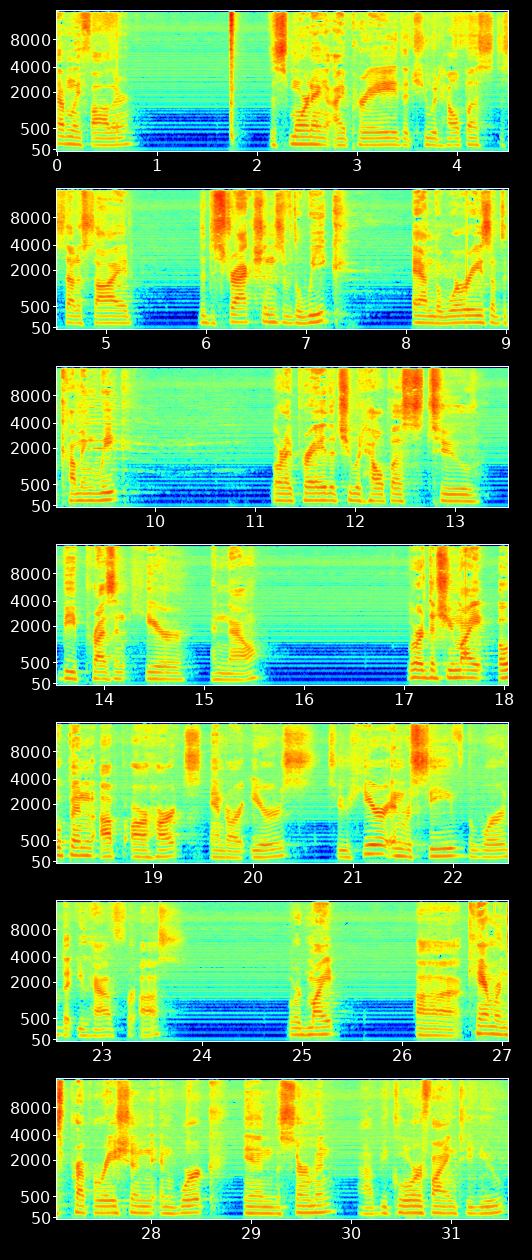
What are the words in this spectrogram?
Heavenly Father, this morning I pray that you would help us to set aside the distractions of the week and the worries of the coming week. Lord, I pray that you would help us to be present here and now. Lord, that you might open up our hearts and our ears to hear and receive the word that you have for us. Lord, might uh, Cameron's preparation and work in the sermon uh, be glorifying to you.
